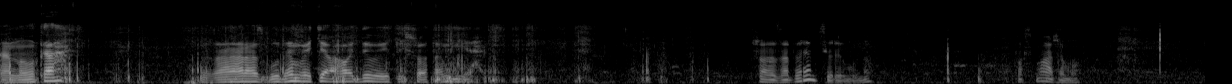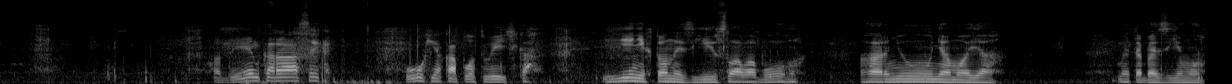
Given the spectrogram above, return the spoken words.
А ну-ка. Зараз будемо витягувати, дивитися, що там є. Що, заберемо цю рибу, да? Посмажемо. Один карасик. Ух, яка плотвичка. Її ніхто не з'їв, слава Богу. Гарнюня моя. Ми тебе з'їмо.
